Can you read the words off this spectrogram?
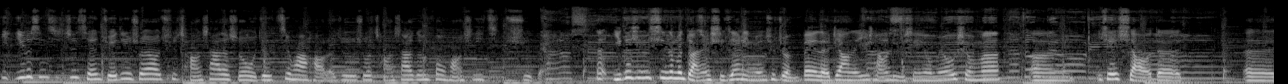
一一个星期之前决定说要去长沙的时候，我就计划好了，就是说长沙跟凤凰是一起去的。那一个星期那么短的时间里面去准备了这样的一场旅行，有没有什么嗯、一些小的呃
